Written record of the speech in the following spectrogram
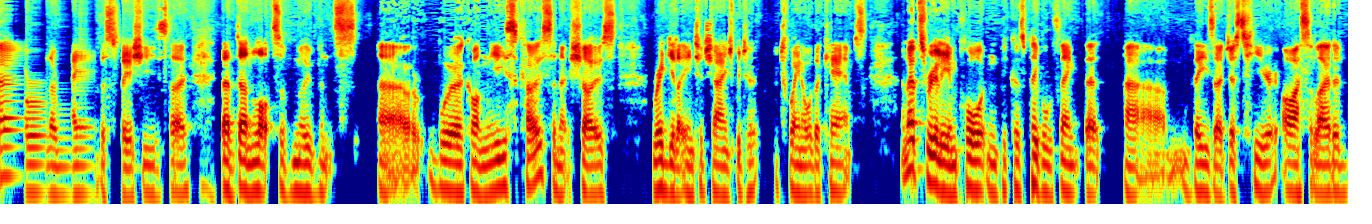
the range of the species. So they've done lots of movements uh, work on the east coast, and it shows regular interchange between all the camps. And that's really important because people think that um, these are just here isolated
